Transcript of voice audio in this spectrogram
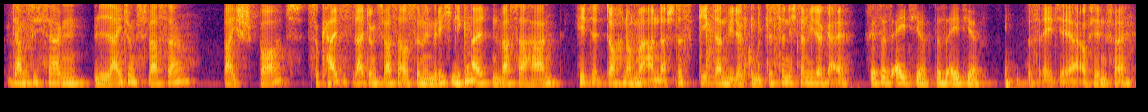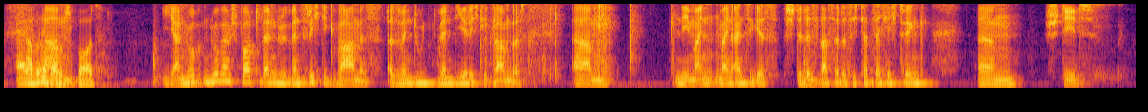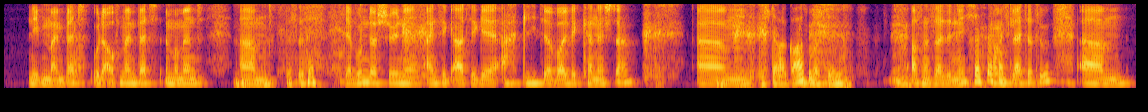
da muss ich sagen, Leitungswasser bei Sport, so kaltes Leitungswasser aus so einem richtig Mhm. alten Wasserhahn, hittet doch nochmal anders. Das geht dann wieder gut. Das finde ich dann wieder geil. Das ist A-Tier, das ist A-Tier. Das ist 8 ja, auf jeden Fall. Aber nur beim ähm, Sport. Ja, nur, nur beim Sport, wenn es richtig warm ist. Also wenn du, wenn dir richtig warm wird. Ähm, nee, mein, mein einziges stilles Wasser, das ich tatsächlich trinke, ähm, steht neben meinem Bett oder auf meinem Bett im Moment. Ähm, das ist der wunderschöne, einzigartige 8 Liter Volvic-Kanister. Ähm, Stark aus, was denn? Ausnahmsweise nicht, komme ich gleich dazu. Ähm,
